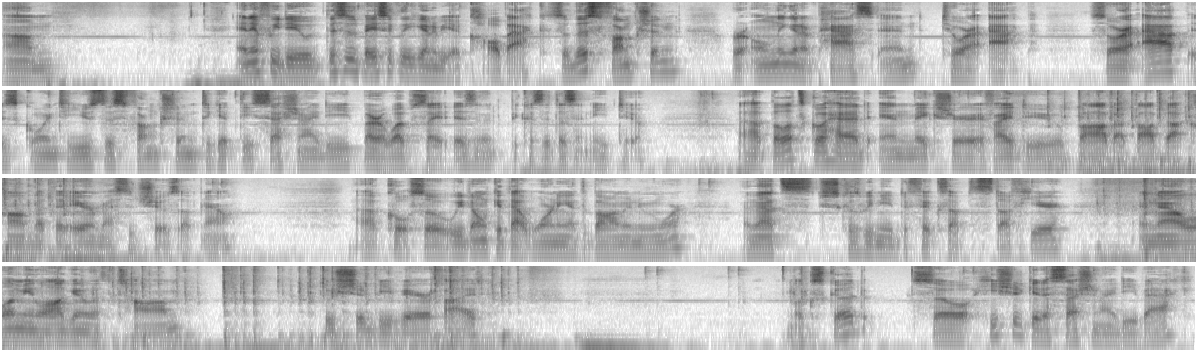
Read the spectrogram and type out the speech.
Um, and if we do, this is basically going to be a callback. So this function we're only going to pass in to our app. So our app is going to use this function to get the session ID, but our website isn't because it doesn't need to. Uh, but let's go ahead and make sure if I do bob at bob.com that the error message shows up now. Uh, cool, so we don't get that warning at the bottom anymore, and that's just because we need to fix up the stuff here. And now let me log in with Tom, who should be verified. Looks good. So he should get a session ID back.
